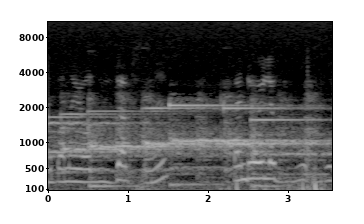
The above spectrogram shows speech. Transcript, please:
Yani bana yollayacaksınız. Ben de öyle bu, bu.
